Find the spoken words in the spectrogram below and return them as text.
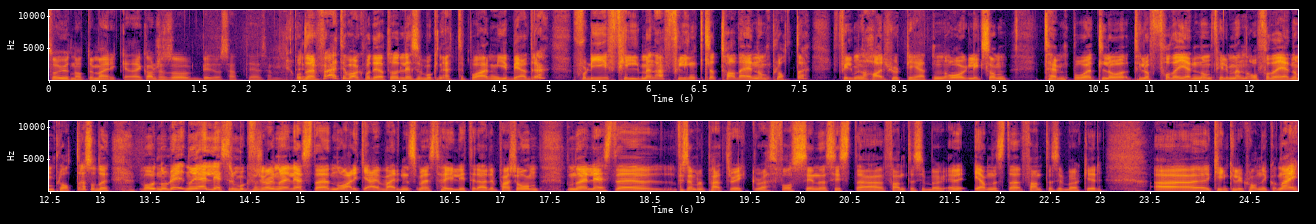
Så uten at du merker det, kanskje, så blir det å sette det sammen. Og Derfor er jeg tilbake på det at å lese boken etterpå er mye bedre. Fordi filmen er flink til å ta deg gjennom plottet. Filmen har hurtigheten og liksom tempoet til å, til å få deg gjennom filmen og få deg gjennom plottet. Så det, når, du, når jeg leser en bok første gang når jeg leste, Nå er ikke jeg verdens mest høylitterære person, men når jeg leste f.eks. Patrick Rathfoss sine siste fantasybøker, eller eneste fantasybøker, uh, Kinkley Chronicle Nei,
